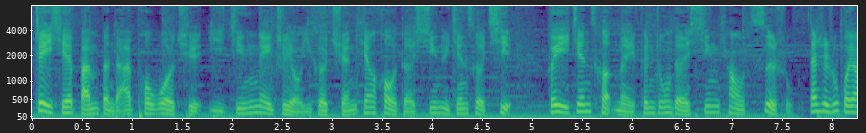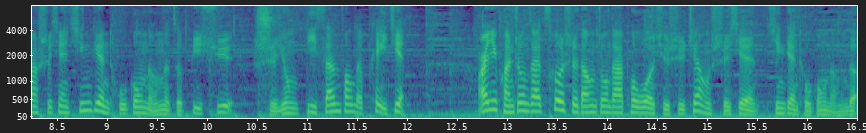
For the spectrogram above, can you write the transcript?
这些版本的 Apple Watch 已经内置有一个全天候的心率监测器，可以监测每分钟的心跳次数。但是如果要实现心电图功能呢，则必须使用第三方的配件。而一款正在测试当中的 Apple Watch 是这样实现心电图功能的：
